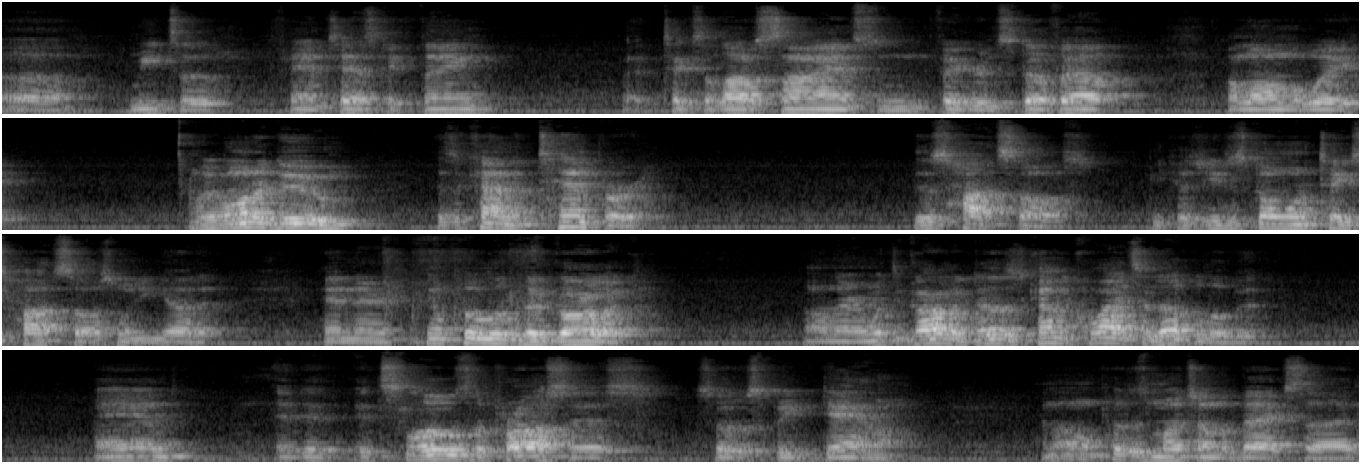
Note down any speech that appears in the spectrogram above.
Uh, meat's a fantastic thing. It takes a lot of science and figuring stuff out along the way. What we want to do is to kind of temper this hot sauce because you just don't want to taste hot sauce when you got it in there. You're going to put a little bit of garlic on there. And what the garlic does is kind of quiets it up a little bit. And it, it, it slows the process, so to speak, down. And I don't put as much on the back side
